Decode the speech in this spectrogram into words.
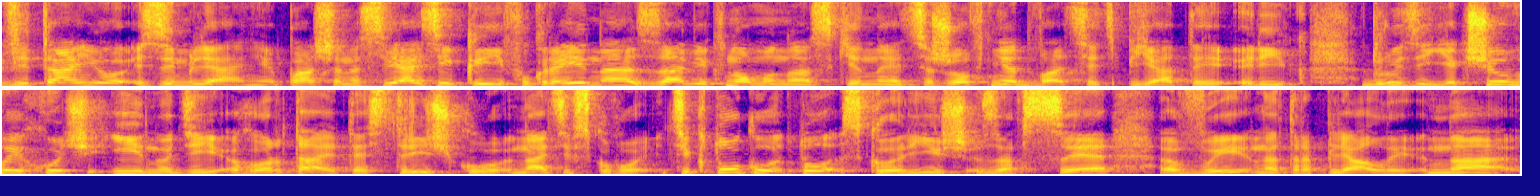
Вітаю, земляні! Паша на связі, Київ, Україна. За вікном у нас кінець жовтня, 25 рік. Друзі, якщо ви хоч іноді гортаєте стрічку націвського Тіктоку, то скоріш за все ви натрапляли на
